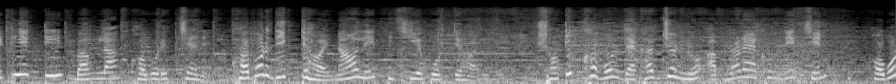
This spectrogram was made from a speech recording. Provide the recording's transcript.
এটি একটি বাংলা খবরের চ্যানেল খবর দেখতে হয়, না হলে পিছিয়ে পড়তে হয়। সঠিক খবর দেখার জন্য আপনারা এখন দেখছেন খবর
